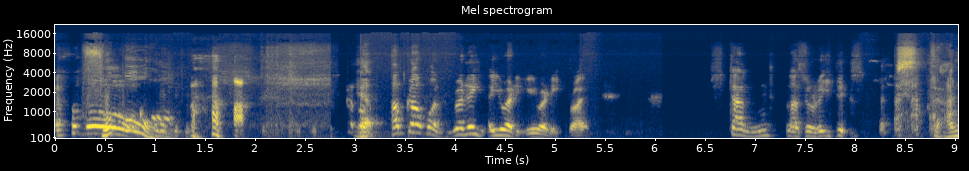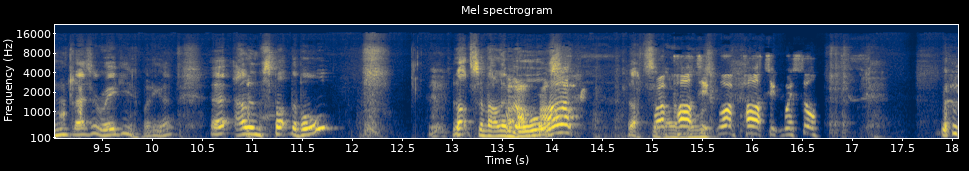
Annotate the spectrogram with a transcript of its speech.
Football. football. yep. I've got one. Ready? Are you ready? Are you ready? Right. Stand, Lazaridis. Stand Lazaradian. What do you got? Uh, Alan spot the ball. Lots of Alan Come balls. Mark. Lots of What Alan party? balls. What party whistle? Oh,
